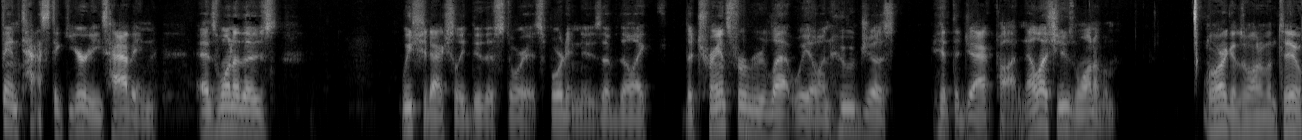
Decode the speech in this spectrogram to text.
fantastic year he's having as one of those. We should actually do this story at Sporting News of the like the transfer roulette wheel and who just hit the jackpot. And LSU's one of them. Oregon's one of them too.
